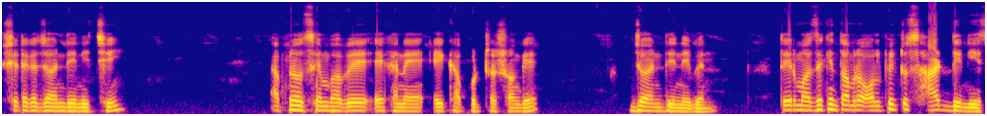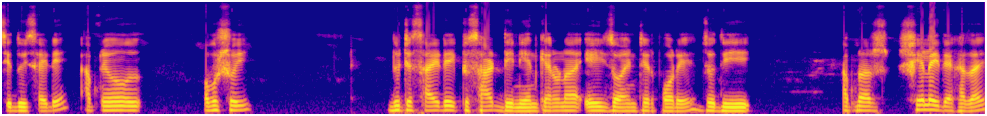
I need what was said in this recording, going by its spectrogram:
সেটাকে জয়েন দিয়ে নিচ্ছি। আপনিও সেমভাবে এখানে এই কাপড়টার সঙ্গে জয়েন দিয়ে নেবেন। তো এর মাঝে কিন্তু আমরা অল্প একটু সার্ট দিয়ে নিয়েছি দুই সাইডে আপনিও অবশ্যই দুইটা সাইডে একটু সার্ট দিয়ে নিন কেননা এই জয়েন্টের পরে যদি আপনার সেলাই দেখা যায়,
